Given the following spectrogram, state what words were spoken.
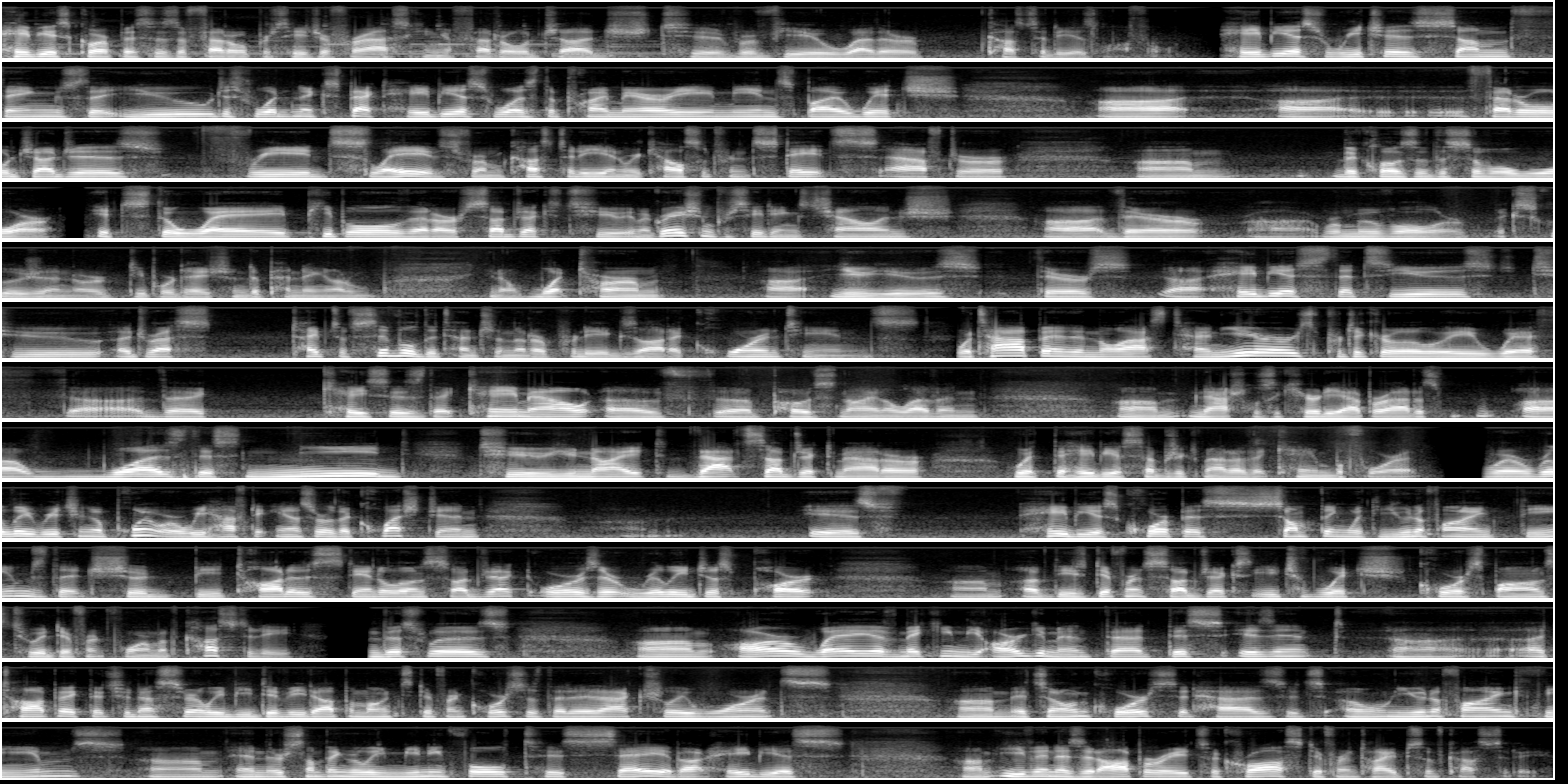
Habeas corpus is a federal procedure for asking a federal judge to review whether custody is lawful. Habeas reaches some things that you just wouldn't expect. Habeas was the primary means by which uh, uh, federal judges freed slaves from custody in recalcitrant states after um, the close of the Civil War. It's the way people that are subject to immigration proceedings challenge uh, their uh, removal or exclusion or deportation, depending on you know what term uh, you use. There's uh, habeas that's used to address types of civil detention that are pretty exotic, quarantines. What's happened in the last 10 years, particularly with uh, the cases that came out of the post 9 11 um, national security apparatus, uh, was this need to unite that subject matter with the habeas subject matter that came before it. We're really reaching a point where we have to answer the question um, is habeas corpus something with unifying themes that should be taught as a standalone subject, or is it really just part um, of these different subjects, each of which corresponds to a different form of custody? And this was um, our way of making the argument that this isn't uh, a topic that should necessarily be divvied up amongst different courses, that it actually warrants um, its own course. It has its own unifying themes, um, and there's something really meaningful to say about habeas, um, even as it operates across different types of custody.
